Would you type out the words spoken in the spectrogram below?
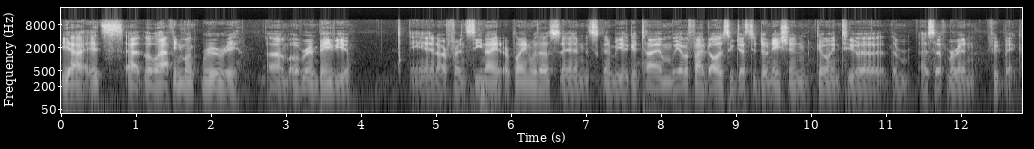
yeah, it's at the Laughing Monk Brewery um, over in Bayview. And our friends C Night are playing with us, and it's going to be a good time. We have a five dollars suggested donation going to uh, the SF Marin Food Bank.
